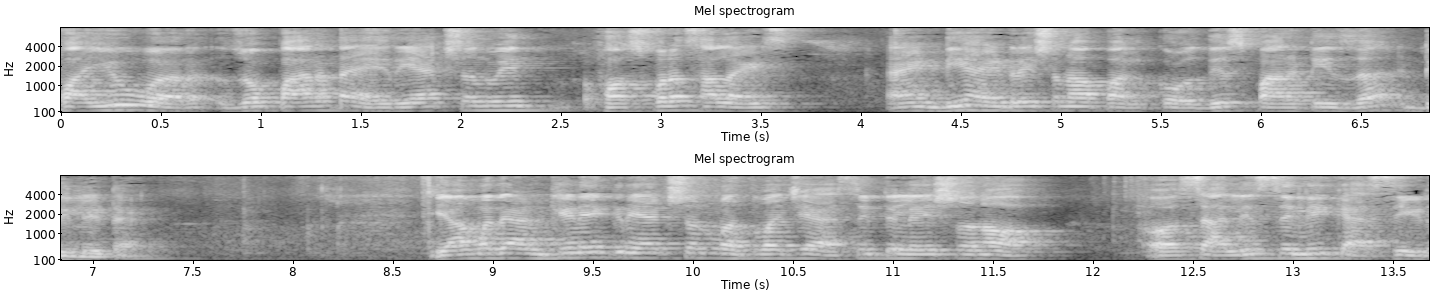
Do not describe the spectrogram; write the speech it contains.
five वर जो पार्ट आहे reaction with phosphorus halides and dehydration of alcohol this part is deleted यामध्ये आणखीन एक रिॲक्शन महत्वाची acetylation of salicylic acid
